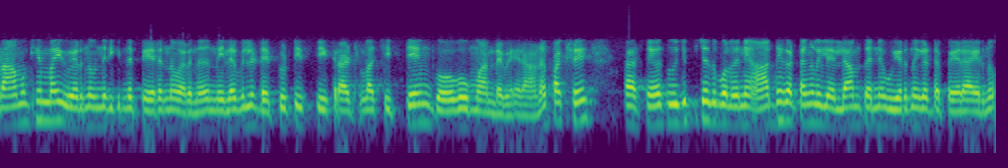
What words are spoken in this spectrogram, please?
പ്രാമുഖ്യമായി ഉയർന്നു വന്നിരിക്കുന്ന പേരെന്ന് പറയുന്നത് നിലവിലെ ഡെപ്യൂട്ടി സ്പീക്കറായിട്ടുള്ള ചിറ്റയം ഗോപകുമാറിന്റെ പേരാണ്. പക്ഷേ സ്നേഹ സൂചിപ്പിച്ചതുപോലെ തന്നെ ആദ്യ ആദ്യഘട്ടങ്ങളിലെല്ലാം തന്നെ ഉയർന്നു കേട്ട പേരായിരുന്നു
